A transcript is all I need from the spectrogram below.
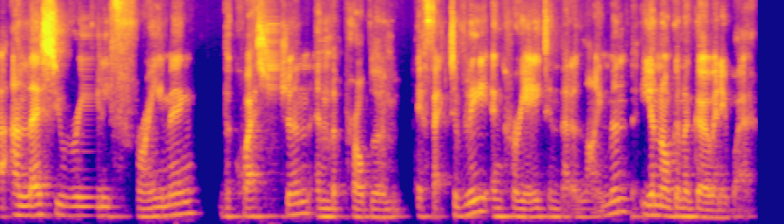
uh, unless you're really framing the question and the problem effectively and creating that alignment you're not going to go anywhere.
